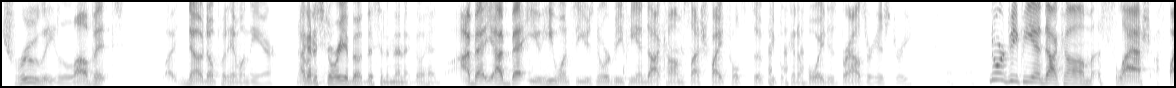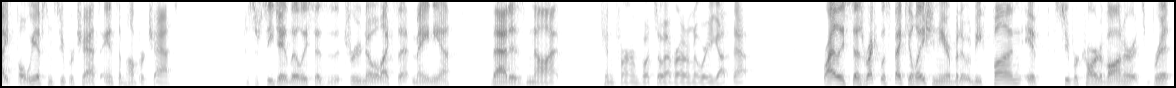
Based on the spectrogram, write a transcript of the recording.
truly love it no don't put him on the air Not I got right a now. story about this in a minute. Go ahead. I bet you, I bet you he wants to use nordvpn.com slash fightful so people can avoid his browser history. NordVPN.com slash fightful. We have some super chats and some humper chats. Mr. CJ Lilly says, Is it true no Alexa at Mania? That is not confirmed whatsoever. I don't know where you got that. Riley says, reckless speculation here, but it would be fun if Supercard of Honor, it's Britt,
